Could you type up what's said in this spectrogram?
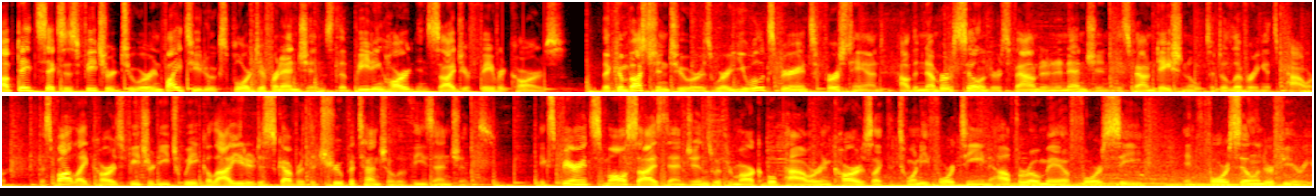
Update 6's featured tour invites you to explore different engines, the beating heart inside your favorite cars. The Combustion Tour is where you will experience firsthand how the number of cylinders found in an engine is foundational to delivering its power. The Spotlight cars featured each week allow you to discover the true potential of these engines. Experience small-sized engines with remarkable power in cars like the 2014 Alfa Romeo 4C and 4-cylinder Fury.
